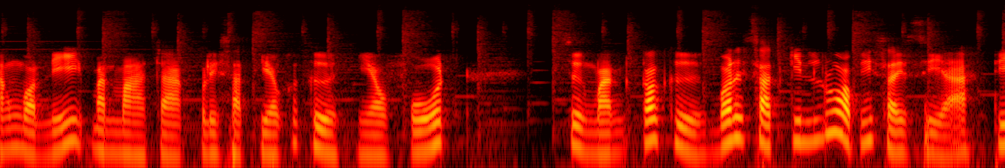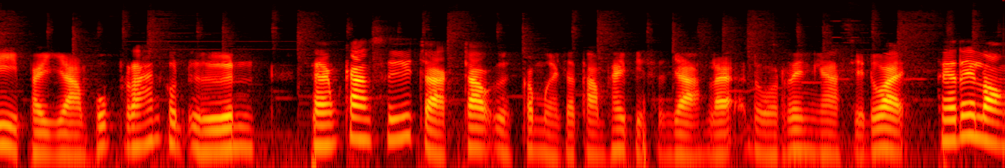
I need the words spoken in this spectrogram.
ทั้งหมดนี้มันมาจากบริษัทเดียวก็คือเนียวฟู้ดซึ่งมันก็คือบริษัทกินรวบนิสัยเสียที่พยายามพุบร้านคนอื่น แถมการซื้อจากเจ้าอื่นก็เหมือนจะทำให้ผิดสัญญาและโดนเล่นงานเสียด้วย เธอได้ลอง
